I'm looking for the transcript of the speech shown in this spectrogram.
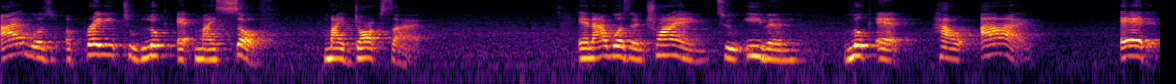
I was afraid to look at myself, my dark side. And I wasn't trying to even look at how I added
